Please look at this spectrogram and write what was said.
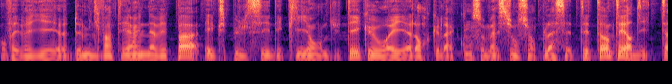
En février 2021, ils n'avaient pas expulsé des clients du takeaway alors que la consommation sur place était interdite.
